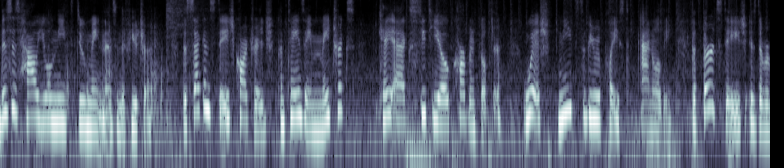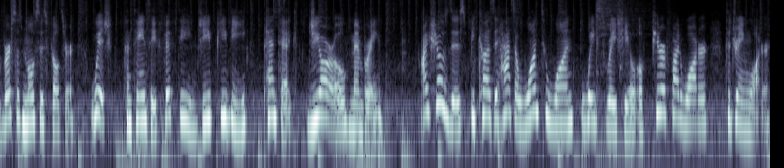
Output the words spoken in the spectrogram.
This is how you'll need to do maintenance in the future. The second stage cartridge contains a Matrix KX CTO carbon filter, which needs to be replaced annually. The third stage is the reverse osmosis filter, which contains a 50 GPD Pentek GRO membrane. I chose this because it has a 1 to 1 waste ratio of purified water to drain water.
